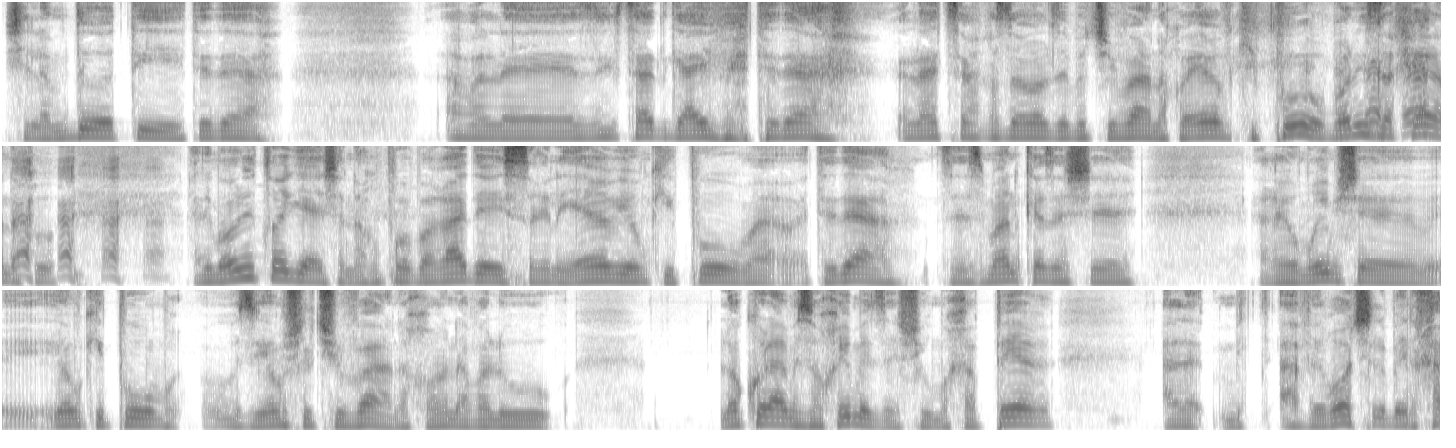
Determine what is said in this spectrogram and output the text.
שלמדו אותי, אתה יודע. אבל uh, זה קצת גיא, ואתה יודע, אולי צריך לחזור על זה בתשובה, אנחנו ערב כיפור, בוא נזכר, אנחנו... אני מאוד מתרגש, אנחנו פה ברדיו הישראלי, ערב יום כיפור, מה, אתה יודע, זה זמן כזה ש... הרי אומרים שיום כיפור זה יום של תשובה, נכון? אבל הוא... לא כולם זוכרים את זה, שהוא מכפר על עבירות של בינך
